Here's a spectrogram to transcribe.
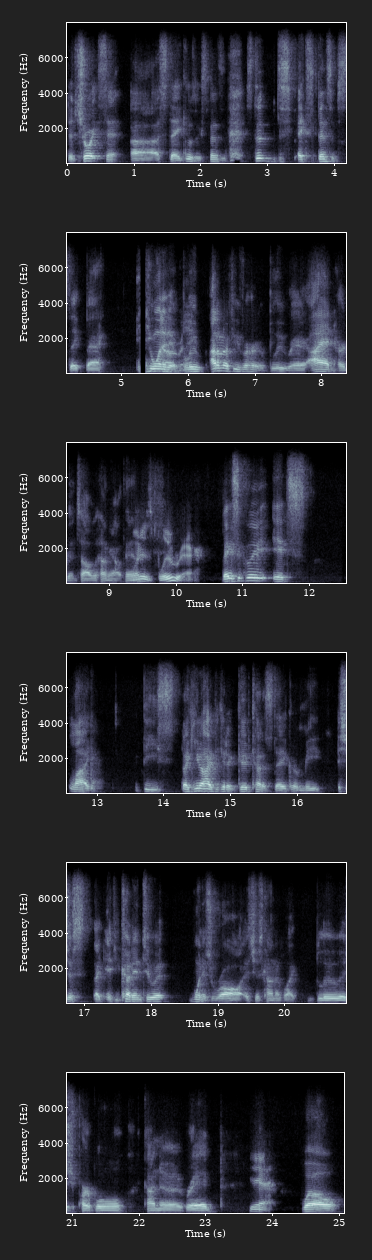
Detroit sent uh, a steak. It was expensive, st- expensive steak back. He wanted Oh, it really? blue. I don't know if you've ever heard of blue rare. I hadn't heard it until I was hung out with him. what is blue rare? Basically, it's like the like you know how if you get a good cut of steak or meat, it's just like if you cut into it when it's raw, it's just kind of like bluish purple, kind of red. Yeah. Well,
